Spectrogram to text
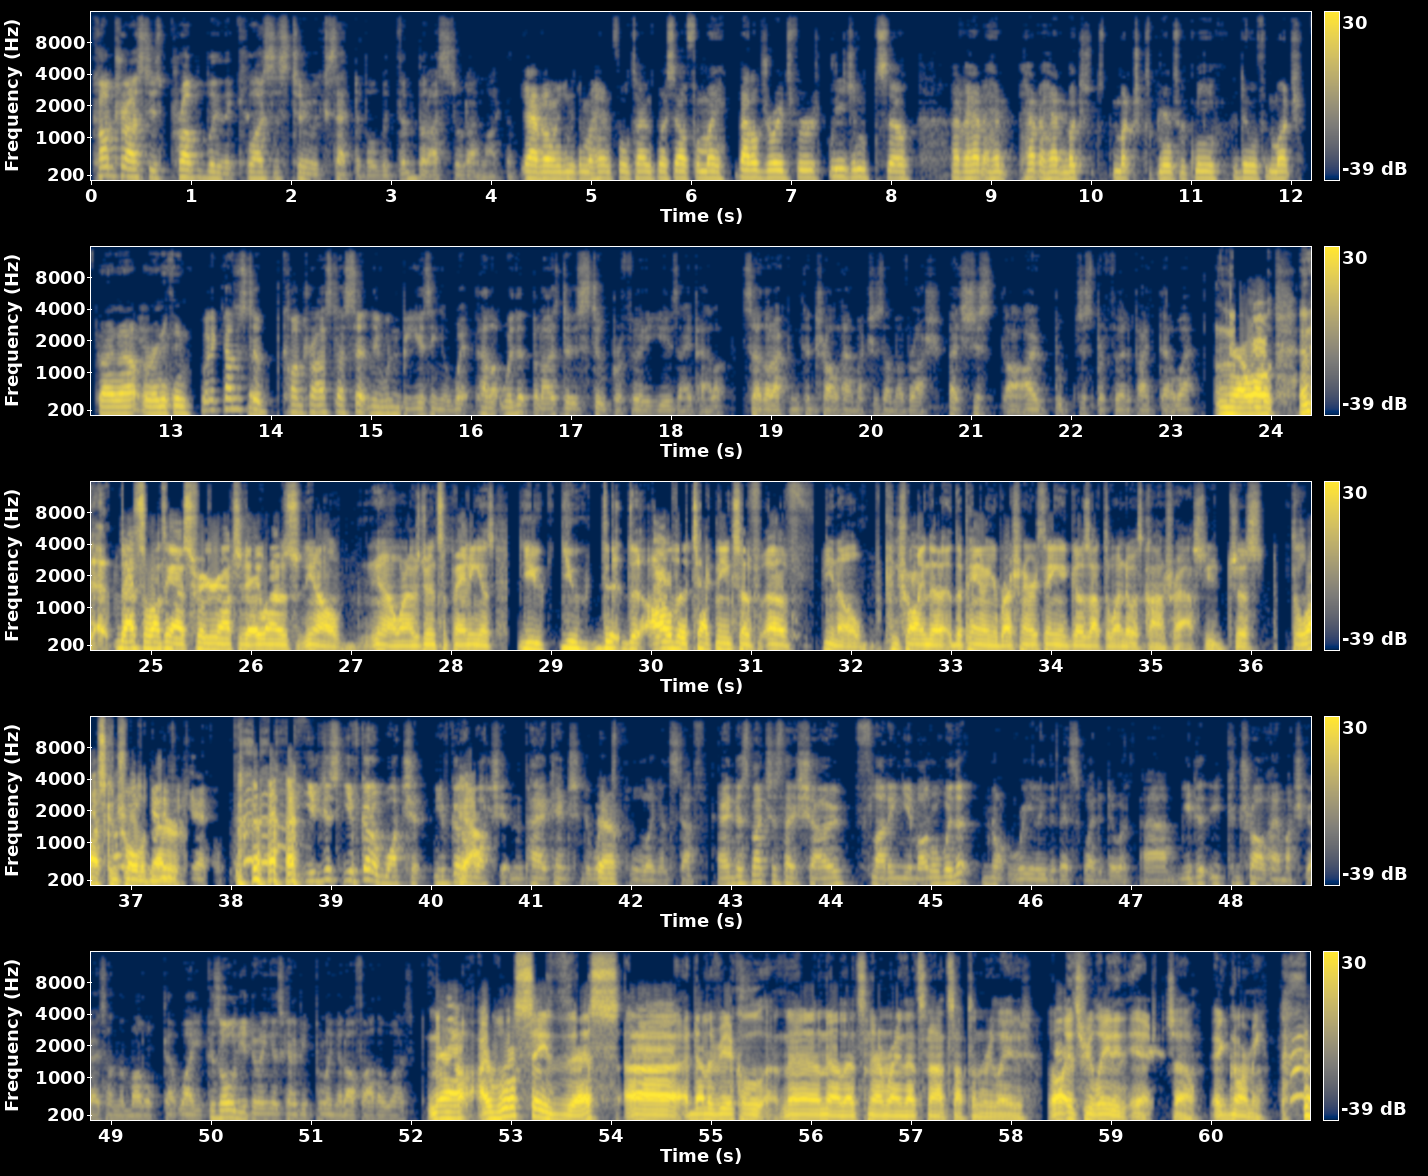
Contrast is probably the closest to acceptable with them, but I still don't like them. Yeah, I've only used them a handful of times myself on my battle droids for Legion, so I haven't had, had haven't had much much experience with me to deal with much drying out or anything. When it comes So- to contrast, I certainly wouldn't be using a wet palette with it, but I do still prefer to use a palette so that I can control how much is on my brush. That's just I, I would just prefer to paint that way. Yeah, well, and that's the one thing I was figuring out today when I was, you know, you know, when I was doing some painting is you, you, the, the all the techniques of, of, you know, controlling the the paint on your brush and everything, it goes out the window with contrast. You just the less control, the better. be careful. you just you've got to watch it. You've got to watch it and pay attention to where Yeah. it's pooling and stuff. And as much as they show flooding your model with it, not really the best way to do it. Um, you, d- you control how much goes on the model that way because all you're doing is going to be pulling it off otherwise. Now, I will say this: uh, another vehicle. No, no, that's never mind. That's not something related. Well, it's related-ish, so ignore me.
